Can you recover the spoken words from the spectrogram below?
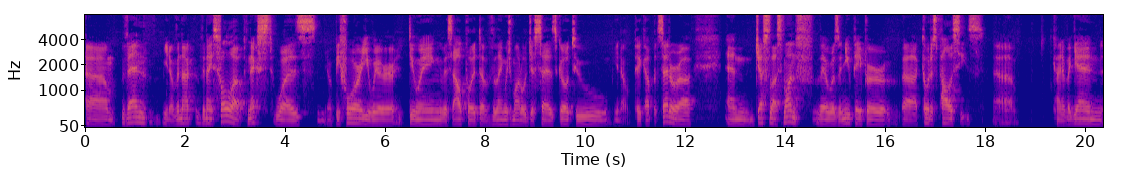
um, then, you know, the, the nice follow up next was, you know, before you were doing this output of the language model just says go to, you know, pick up, etc and just last month, there was a new paper, uh, Code as Policies, uh, kind of again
